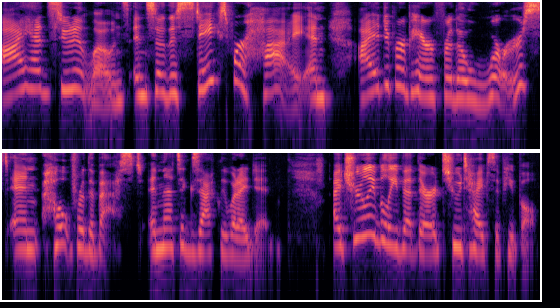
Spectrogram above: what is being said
I had student loans, and so the stakes were high, and I had to prepare for the worst and hope for the best. And that's exactly what I did. I truly believe that there are two types of people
